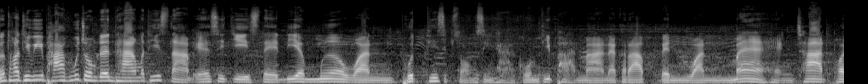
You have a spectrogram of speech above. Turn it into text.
มืองทองทีวีพาคุณผู้ชมเดินทางมาที่สนาม SCG Stadium เมื่อวันพุธที่ 12 สิงหาคมที่ผ่านมานะครับ เป็นวันแม่แห่งชาติพอ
